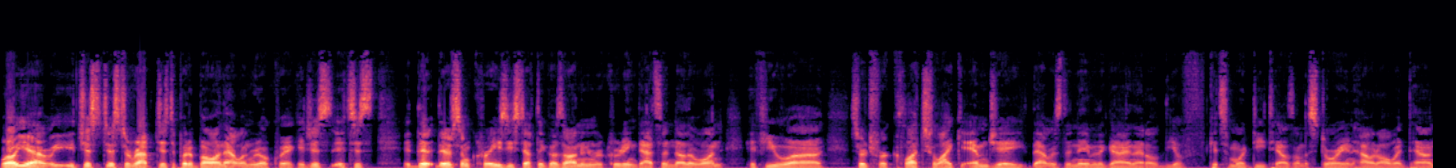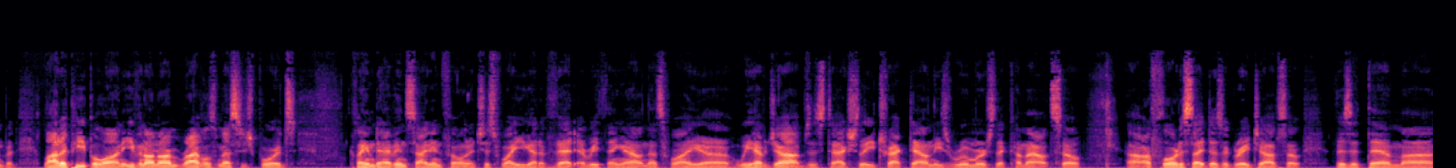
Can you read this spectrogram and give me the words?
Well, yeah, just just to wrap, just to put a bow on that one real quick. It just it's just it, there, there's some crazy stuff that goes on in recruiting. That's another one. If you uh, search for Clutch like MJ, that was the name of the guy, and that'll you'll get some more details on the story and how it all went down. But a lot of people on even on our rivals message boards claim to have inside info, and it's just why you got to vet everything out, and that's why uh, we have jobs is to actually track down these rumors that come out. So uh, our Florida site does a great job. So visit them uh,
